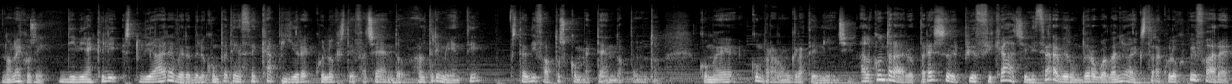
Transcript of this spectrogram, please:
non è così, devi anche lì studiare, avere delle competenze e capire quello che stai facendo, altrimenti stai di fatto scommettendo appunto, come comprare un gratta e vinci. Al contrario, per essere più efficaci, iniziare ad avere un vero guadagno extra, quello che puoi fare è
